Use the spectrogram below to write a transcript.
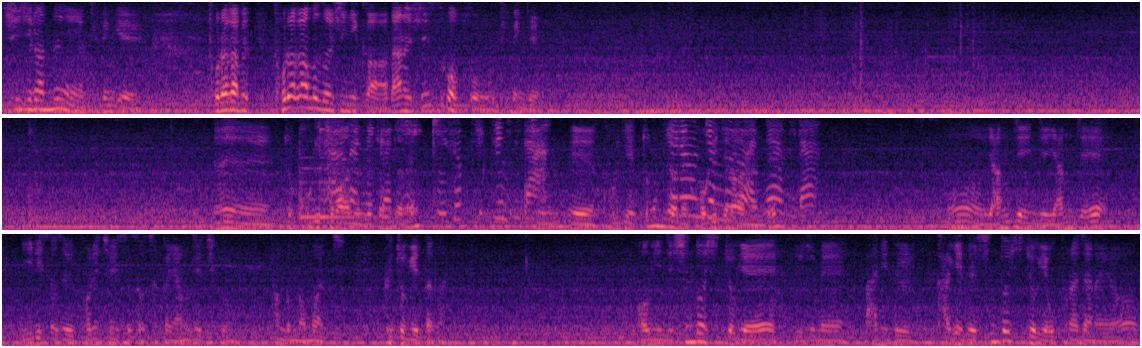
쉬질 않네. 어떻게 된 게. 돌아가면 돌아가면서 쉬니까 나는 쉴 수가 없어. 어떻게 된 게. 네, 저 고기 다음 좋아하는데 좀 안내까지 전에 계속 직진입니다. 지금 예 고기에 조금 전에 새로운 거기 경로로 들어왔는데 안내합니다. 어 양재 이제 양재 일 있어서 거래처 있어서 잠깐 양재 지금 방금 넘어왔지 그쪽에 있다가 거기 이제 신도시 쪽에 요즘에 많이들 가게들 신도시 쪽에 오픈하잖아요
